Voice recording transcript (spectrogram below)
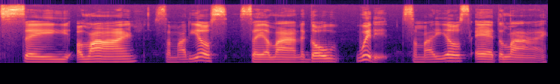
say a line, somebody else say a line to go with it. Somebody else add the line.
